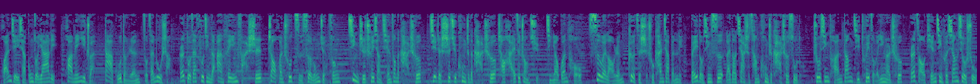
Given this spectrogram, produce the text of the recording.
缓解一下工作压力。画面一转，大古等人走在路上，而躲在附近的暗黑影法师召唤出紫色龙卷风，径直吹向前方的卡车。接着，失去控制的卡车朝孩子撞去。紧要关头，四位老人各自使出看家本领。北斗星司来到驾驶舱控制卡车速度，朱星团当即推走了婴儿车，而早田静和香秀树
